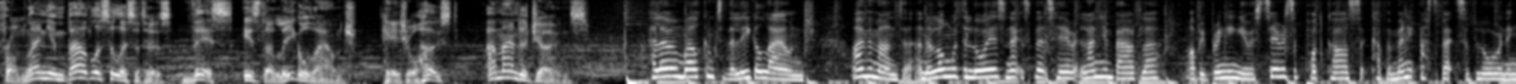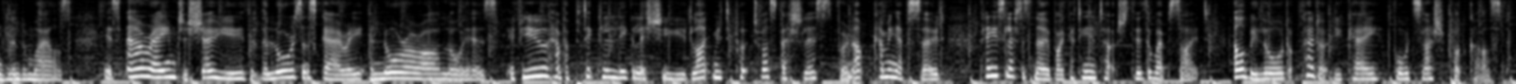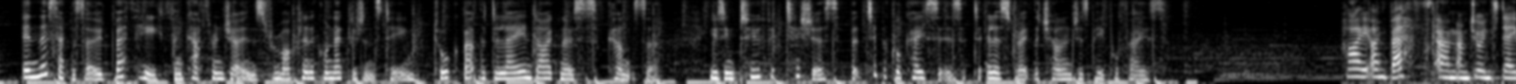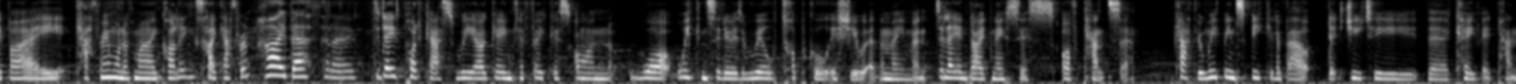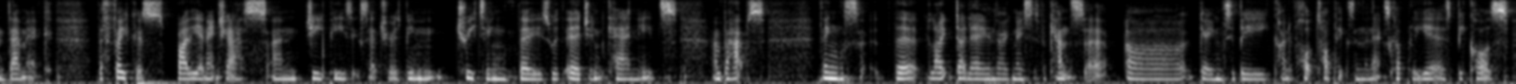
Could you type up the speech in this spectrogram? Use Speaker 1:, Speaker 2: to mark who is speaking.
Speaker 1: From Lanyon Bowdler Solicitors, this is the Legal Lounge. Here's your host, Amanda Jones.
Speaker 2: Hello and welcome to the Legal Lounge. I'm Amanda, and along with the lawyers and experts here at Lanyon Bowdler, I'll be bringing you a series of podcasts that cover many aspects of law in England and Wales. It's our aim to show you that the law isn't scary, and nor are our lawyers. If you have a particular legal issue you'd like me to put to our specialists for an upcoming episode, please let us know by getting in touch through the website lblaw.co.uk forward slash podcast. In this episode, Beth Heath and Catherine Jones from our clinical negligence team talk about the delay in diagnosis of cancer, using two fictitious but typical cases to illustrate the challenges people face.
Speaker 3: Hi, I'm Beth, and I'm joined today by Catherine, one of my colleagues. Hi, Catherine.
Speaker 4: Hi, Beth. Hello.
Speaker 3: Today's podcast, we are going to focus on what we consider is a real topical issue at the moment delay in diagnosis of cancer. Catherine, we've been speaking about that due to the COVID pandemic, the focus by the NHS and GPs, etc., has been treating those with urgent care needs. And perhaps things that, like delay in diagnosis for cancer, are going to be kind of hot topics in the next couple of years because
